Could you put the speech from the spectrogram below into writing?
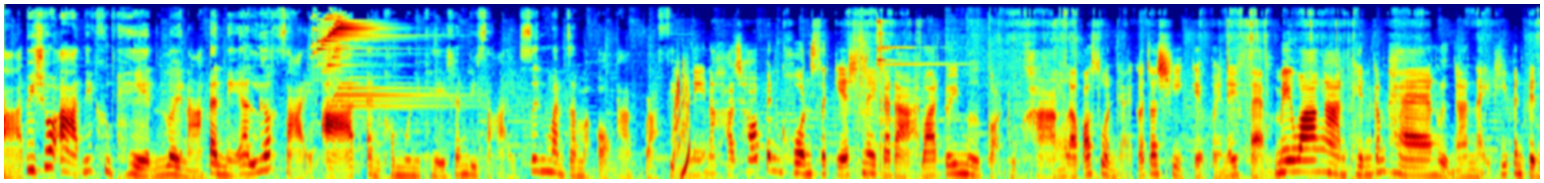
Art Visual Art นี่คือเพนเลยนะ แต่เนเลือกสาย Art and Communication Design ซึ่งมันจะมาออกทางกราฟิกอันนี้นะคะ ชอบเป็นคนสเกจในกระดาษวาดด้วยมือก่อนทุกครั้ง แล้วก็ส่วนใหญ่ก็จะฉีกเก็บไว้ในแฟ้มไม่ว่างานเพ้นท์กำแพง หรืองานไหนที่เป็นเป็น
